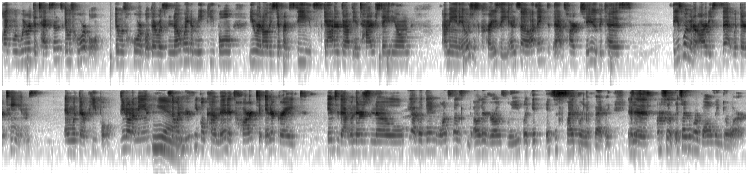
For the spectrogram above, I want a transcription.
like when we were at the Texans, it was horrible. It was horrible. There was no way to meet people. You were in all these different seats, scattered throughout the entire stadium. I mean, it was just crazy. And so I think that that's hard too because these women are already set with their teams and with their people. Do you know what I mean? Yeah. So when new people come in, it's hard to integrate into that when there's no. Yeah, but then once those other girls leave, like it, it's a cycling effect. Like It it's is. constant, it's like a revolving door.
